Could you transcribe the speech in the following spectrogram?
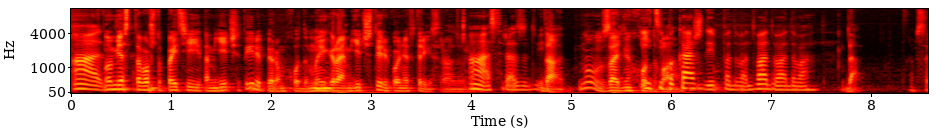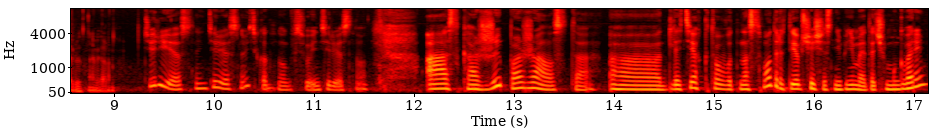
А, Ну, вместо того, чтобы пойти там Е4 первым ходом, мы играем Е4, конь F3 сразу же. а, сразу две. Да, ну, за один ход И два. типа каждый по два. Два, два, два. Да, абсолютно верно. Интересно, интересно. Видите, как много всего интересного. А скажи, пожалуйста, а, для тех, кто вот нас смотрит и вообще сейчас не понимает, о чем мы говорим.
